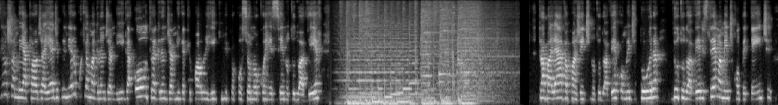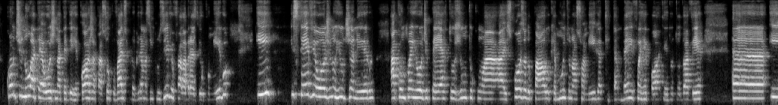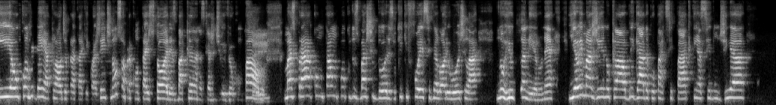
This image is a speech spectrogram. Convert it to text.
Eu chamei a Cláudia Ied, primeiro porque é uma grande amiga, outra grande amiga que o Paulo Henrique me proporcionou conhecer no Tudo a Ver. Trabalhava com a gente no Tudo a Ver, como editora do Tudo a Ver, extremamente competente, continua até hoje na TV Record, já passou por vários programas, inclusive o Fala Brasil comigo, e esteve hoje no Rio de Janeiro, acompanhou de perto, junto com a, a, esposa do Paulo, que é muito nossa amiga, que também foi repórter do Tudo a Ver, uh, e eu convidei a Cláudia para estar aqui com a gente, não só para contar histórias bacanas que a gente viveu com o Paulo, Sim. mas para contar um pouco dos bastidores, o que, que foi esse velório hoje lá no Rio de Janeiro, né? E eu imagino, Cláudia, obrigada por participar, que tenha sido um dia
